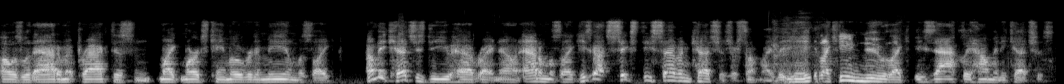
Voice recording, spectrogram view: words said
I was with Adam at practice and Mike Martz came over to me and was like, how many catches do you have right now? And Adam was like, he's got 67 catches or something like that. He, like he knew like exactly how many catches.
